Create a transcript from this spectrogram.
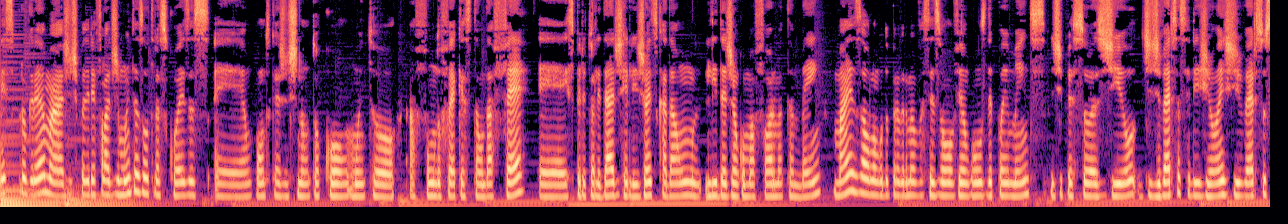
Nesse programa, a gente poderia falar de muitas outras coisas. É, um ponto que a gente não tocou muito a fundo foi a questão da fé, é, espiritualidade, religiões, cada um lida de alguma forma também. Mas ao longo do programa vocês vão ouvir alguns depoimentos de pessoas de, de diversas religiões, diversos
